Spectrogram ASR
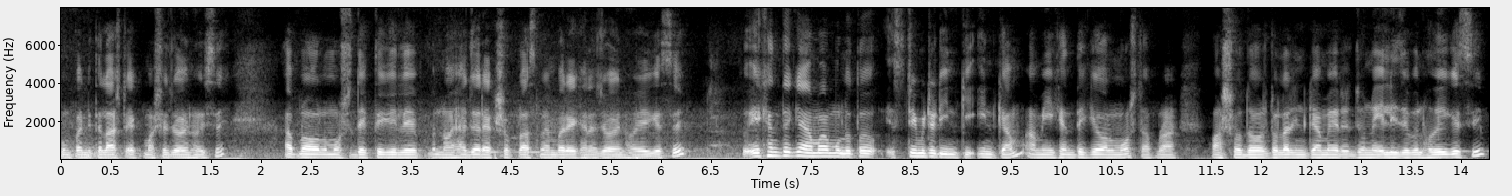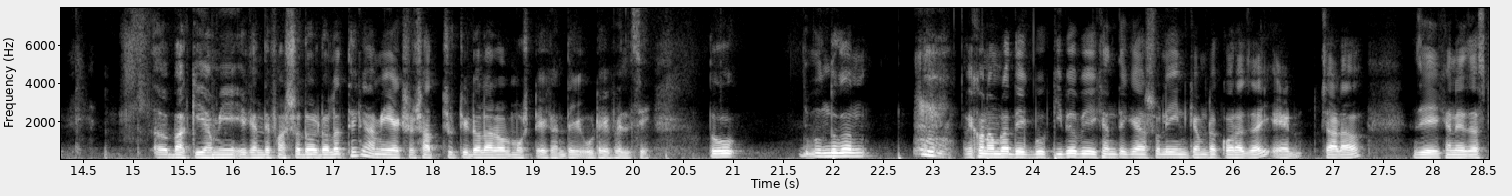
কোম্পানিতে লাস্ট এক মাসে জয়েন হয়েছে। আপনার অলমোস্ট দেখতে গেলে নয় হাজার একশো প্লাস মেম্বার এখানে জয়েন হয়ে গেছে। তো এখান থেকে আমার মূলত এস্টিমেটেড ইনকি ইনকাম আমি এখান থেকে অলমোস্ট আপনার পাঁচশো দশ ডলার ইনকামের জন্য এলিজেবল হয়ে গেছি। বাকি আমি এখান থেকে পাঁচশো দশ ডলার থেকে আমি একশো সাতষট্টি ডলার অলমোস্ট এখান থেকে উঠে ফেলছি। তো বন্ধুগণ, এখন আমরা দেখব কীভাবে এখান থেকে আসলে ইনকামটা করা যায়। অ্যাড ছাড়াও যে এখানে জাস্ট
